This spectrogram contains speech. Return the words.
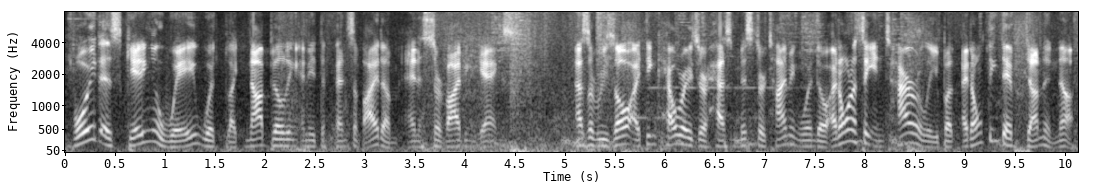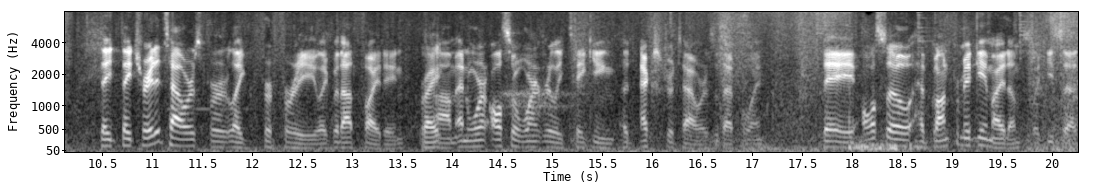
Void is getting away with like not building any defensive item and surviving ganks. As a result, I think Hellraiser has missed their timing window. I don't want to say entirely, but I don't think they've done enough. They, they traded towers for like for free, like without fighting. Right. Um, and we're also weren't really taking uh, extra towers at that point. They also have gone for mid game items, like you said,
